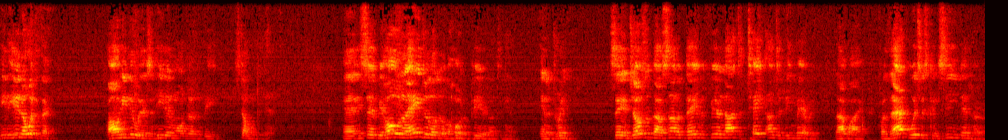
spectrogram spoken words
he, he didn't know what to think. All he knew is that he didn't want her to be stoned to death. And he said, Behold, an angel of the Lord appeared unto him in a dream, saying, Joseph, thou son of David, fear not to take unto thee Mary, thy wife, for that which is conceived in her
